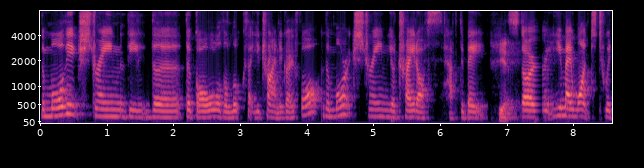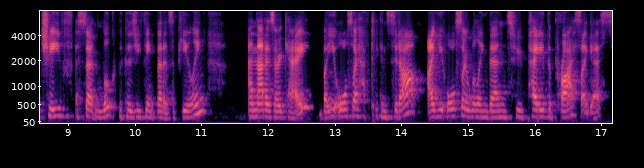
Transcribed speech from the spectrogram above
the more the extreme the the the goal or the look that you're trying to go for the more extreme your trade-offs have to be. Yeah. so you may want to achieve a certain look because you think that it's appealing and that is okay but you also have to consider are you also willing then to pay the price i guess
